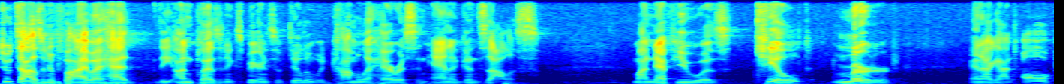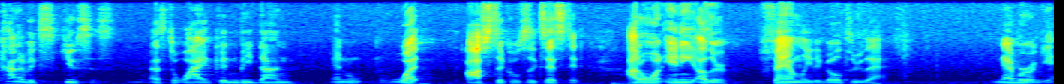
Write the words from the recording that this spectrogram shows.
2005, I had the unpleasant experience of dealing with Kamala Harris and Anna Gonzalez. My nephew was killed, murdered, and I got all kind of excuses as to why it couldn't be done and what obstacles existed. I don't want any other family to go through that. Never again.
